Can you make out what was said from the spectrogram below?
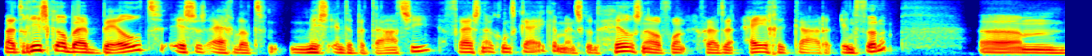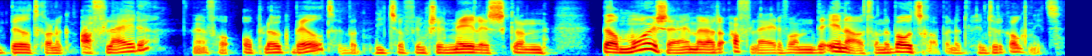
maar het risico bij beeld is dus eigenlijk dat misinterpretatie vrij snel komt kijken. Mensen kunnen het heel snel vanuit hun eigen kader invullen. Um, beeld kan ook afleiden. Vooral opleukbeeld, wat niet zo functioneel is, kan wel mooi zijn, maar daardoor afleiden van de inhoud van de boodschap. En dat wil je natuurlijk ook niet.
